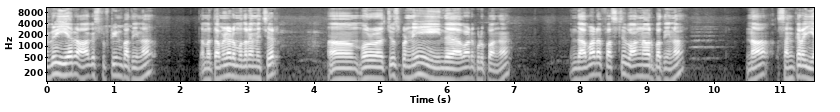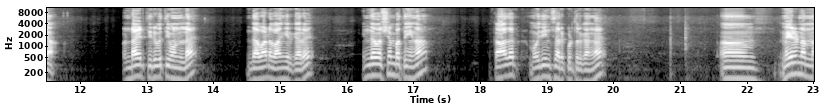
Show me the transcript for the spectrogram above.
எவ்ரி இயர் ஆகஸ்ட் 15 பார்த்தீங்கன்னா நம்ம தமிழ்நாடு முதலமைச்சர் ஒரு சூஸ் பண்ணி இந்த அவார்டு கொடுப்பாங்க. இந்த அவார்டை ஃபஸ்ட்டு வாங்கினவர் பார்த்தீங்கன்னா நான் சங்கரையா ரெண்டாயிரத்தி இருபத்தி ஒன்றில் இந்த அவார்டை வாங்கியிருக்காரு. இந்த வருஷம் பார்த்தீங்கன்னா காதர் மொய்தீன் சார் கொடுத்துருக்காங்க. மேலும் நம்ம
